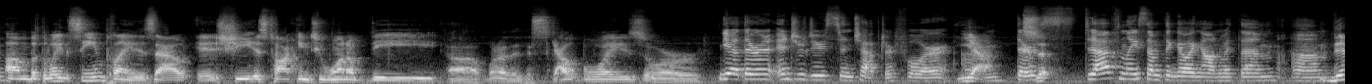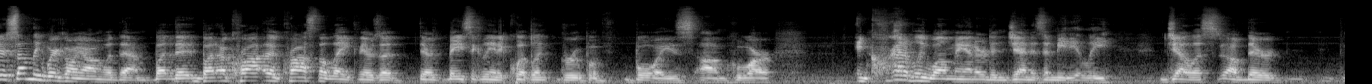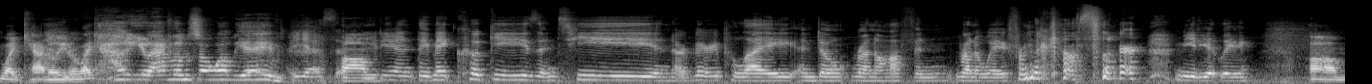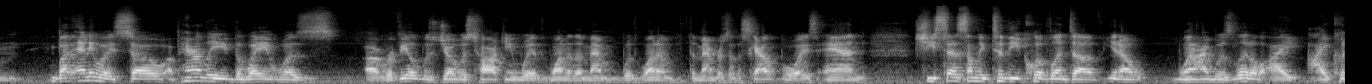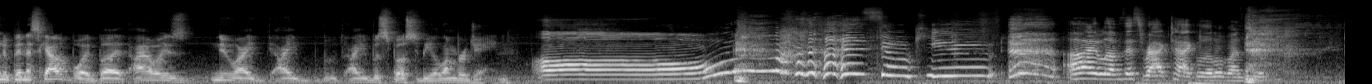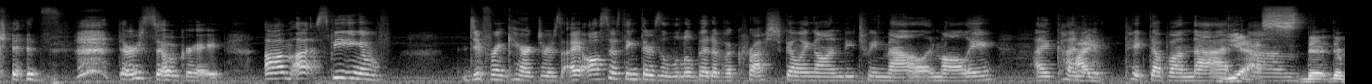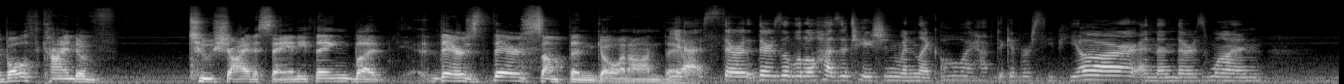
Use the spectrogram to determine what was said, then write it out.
um, but the way the scene plays out is she is talking to one of the uh, what are they the scout boys or Yeah, they're introduced in chapter four. Yeah, Um, there's definitely something going on with them. Um, there's something weird going on with them but the, but across across the lake there's a there's basically an equivalent group of boys um, who are incredibly well mannered and Jen is immediately jealous of their like cabin leader like how do you have them so well behaved yes, Um, obedient. they make cookies and tea and are very polite and don't run off and run away from their counselor immediately. Um, but anyway, so apparently the way it was uh, revealed was Joe was talking with one of the mem- with one of the members of the Scout Boys, and she says something to the equivalent of, you know, when I was little, I I could have been a Scout Boy, but I always knew I I I was supposed to be a lumberjane. Oh, that's so cute. I love this ragtag little bunch of kids. They're so great. Um, uh, speaking of different characters, I also think there's a little bit of a crush going on between Mal and Molly. I kind of I- picked up on that. Yes, Um, they're they're both kind of too shy to say anything, but there's there's something going on there. Yes, there there's a little hesitation when like, oh, I have to give her CPR, and then there's one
